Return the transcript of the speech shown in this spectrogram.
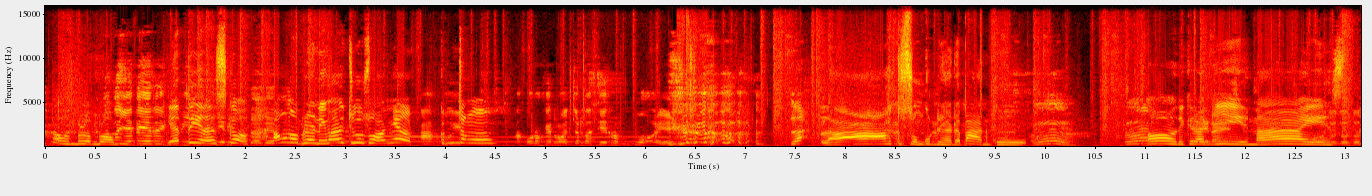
Oh belum belum. Yeti, Yeti, let's go. Aku nggak berani maju soalnya Aku kenceng. Aku roket launcher tadi remuk ya. Lah lah, tersungkur di hadapanku. Hmm. Hmm. Oh, dikit lagi, Oh, nice. tuh, tuh, tuh,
